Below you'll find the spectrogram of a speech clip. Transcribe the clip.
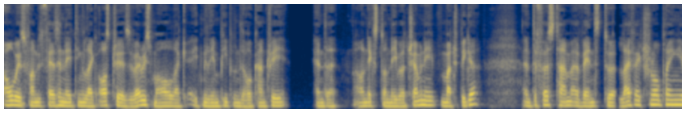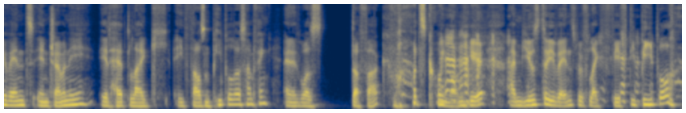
Always found it fascinating. Like Austria is very small, like eight million people in the whole country and uh, our next door neighbor Germany much bigger. And the first time I went to a live action role playing event in Germany, it had like 8,000 people or something. And it was the fuck? What's going on here? I'm used to events with like 50 people.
